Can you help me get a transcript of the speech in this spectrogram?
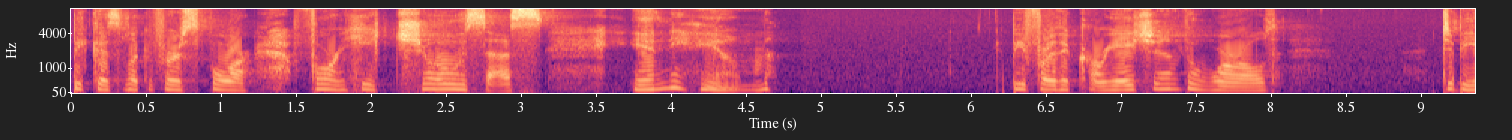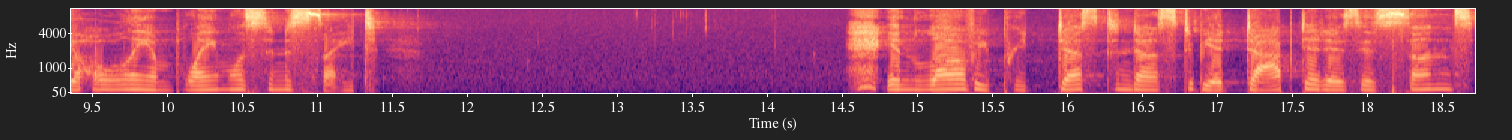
Because look at verse 4 For he chose us in him before the creation of the world to be holy and blameless in his sight. In love, he predestined us to be adopted as his sons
